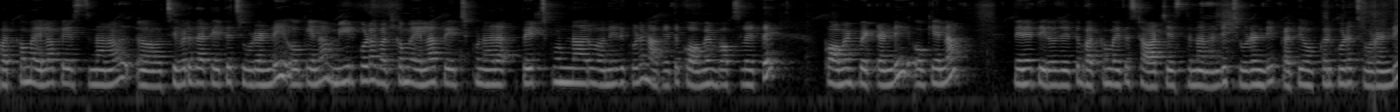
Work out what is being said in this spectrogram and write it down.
బతుకమ్మ ఎలా పేర్చుతున్నానో చివరి దాకా అయితే చూడండి. ఓకేనా? మీరు కూడా బతుకమ్మ ఎలా పేర్చుకున్నారా పేర్చుకున్నారు అనేది కూడా నాకైతే కామెంట్ బాక్స్లో అయితే కామెంట్ పెట్టండి. ఓకేనా? నేనైతే ఈరోజు అయితే బతుకమ్మ అయితే స్టార్ట్ చేస్తున్నానండి. చూడండి ప్రతి ఒక్కరు కూడా చూడండి.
